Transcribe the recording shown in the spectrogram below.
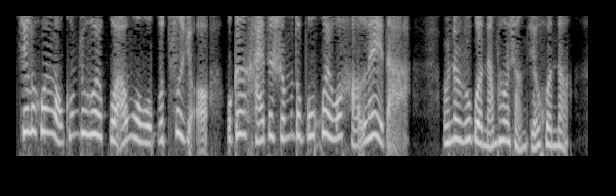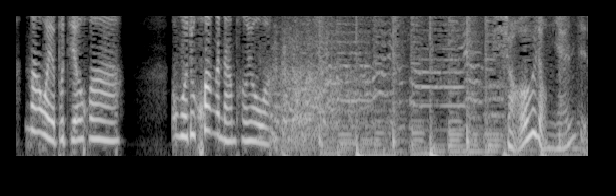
结了婚老公就会管我，我不自由，我跟孩子什么都不会，我好累的。我说那如果男朋友想结婚呢？那我也不结婚啊，我就换个男朋友啊。小小年纪，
